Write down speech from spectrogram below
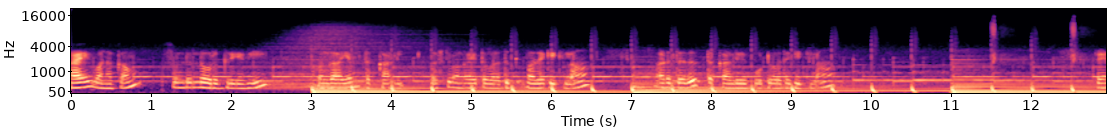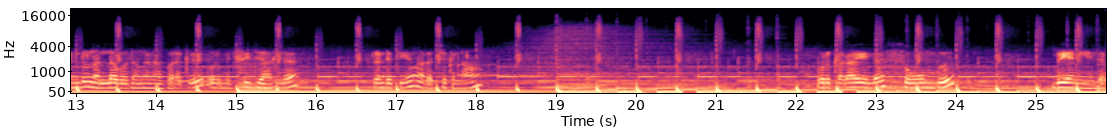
ஹாய் வணக்கம். சுண்டலில் ஒரு கிரேவி வெங்காயம் தக்காளி. ஃபஸ்ட்டு வெங்காயத்தை வதக்கு வதக்கிக்கலாம். அடுத்தது தக்காளியை போட்டு வதக்கிக்கலாம். ரெண்டும் நல்லா வதங்கின பிறகு ஒரு மிக்ஸி ஜாரில் ரெண்டுத்தையும் அரைச்சிக்கலாம். ஒரு கடாயில் சோம்பு பிரியாணி இலை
